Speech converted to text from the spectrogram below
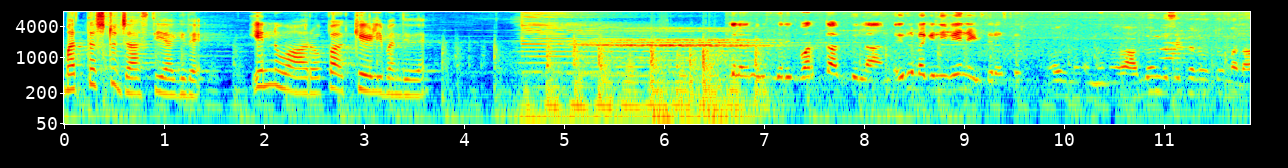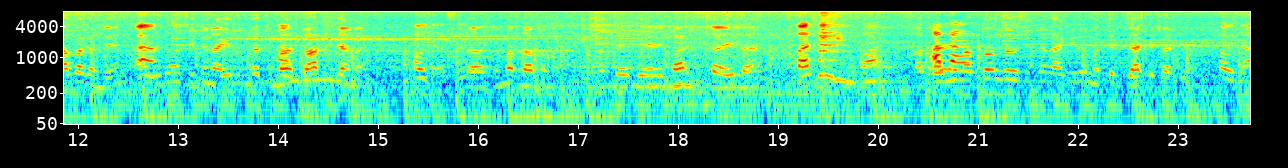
ಮತ್ತಷ್ಟು ಜಾಸ್ತಿಯಾಗಿದೆ ಎನ್ನುವ ಆರೋಪ ಕೇಳಿಬಂದಿದೆ ಕೆಲವರು ಹೇಳ್ತಿದ್ದಾರೆ ಇದು ವರ್ಕ್ ಆಗ್ತಿಲ್ಲ ಅಂತ. ಇದ್ರ ಬಗ್ಗೆ ನೀವೇನು ಹೇಳ್ತೀರಾ ಸರ್ ಹೌದು ಮೇಡಮ್ ಅಲ್ಲೊಂದು ಸಿಗ್ನಲ್ ಉಂಟು ಲಾಲ್ಬಾಗಲ್ಲಿ. ಇದೊಂದು ಸಿಗ್ನಲ್ ಆಗಿದ್ರಿಂದ ತುಂಬ ಟ್ರಾಫಿಕ್ ಜಾಮ್ ಆಗ್ತದೆ ಹೌದಾ ಸರ್ ತುಂಬ ಪ್ರಾಬ್ಲಮ್ ಆಗ್ತದೆ ಮತ್ತೆ ಇಲ್ಲಿ ಪಾರ್ಕಿಂಗ್ ಸಹ ಇಲ್ಲ. ಪಾರ್ಕಿಂಗ್ ಇಲ್ವಾ? ಅದರಲ್ಲಿ ಮತ್ತೊಂದು ಸಿಗ್ನಲ್ ಹಾಕಿದ್ರೆ ಮತ್ತೆ ಜಾಸ್ತಿ ಟ್ರಾಫಿಕ್ ಹೌದಾ?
